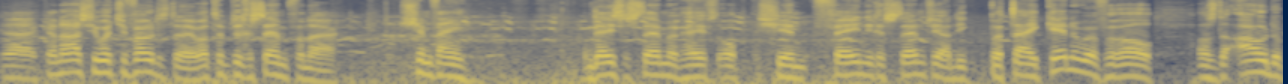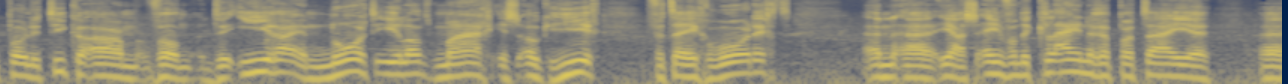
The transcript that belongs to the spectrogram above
Yeah, can I ask you what you voted today? Wat hebt u gestemd vandaag? Sinn Féin. Deze stemmer heeft op Sinn Féin gestemd. Ja, die partij kennen we vooral als de oude politieke arm van de IRA in Noord-Ierland. Maar is ook hier vertegenwoordigd. En uh, ja, is een van de kleinere partijen uh,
